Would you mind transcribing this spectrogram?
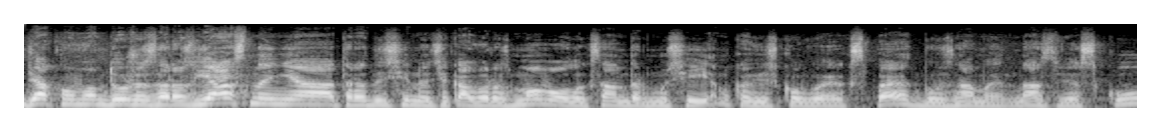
Дякую вам дуже за роз'яснення. Традиційно цікава розмова. Олександр Мусієнко, військовий експерт, був з нами на зв'язку.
